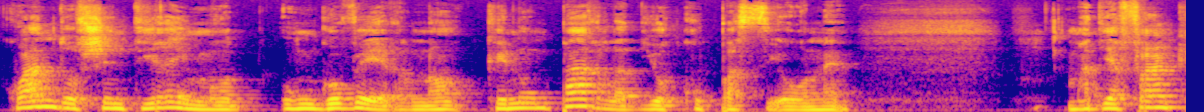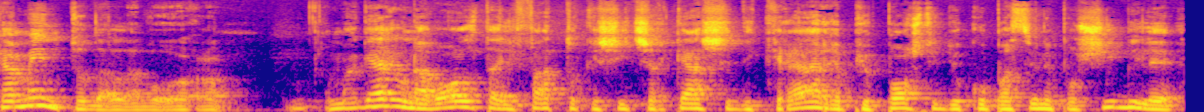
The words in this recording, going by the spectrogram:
quando sentiremo un governo che non parla di occupazione, ma di affrancamento dal lavoro. Magari una volta il fatto che si cercasse di creare più posti di occupazione possibile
